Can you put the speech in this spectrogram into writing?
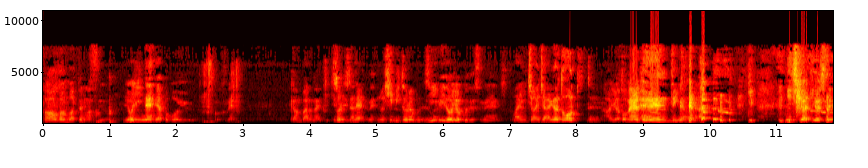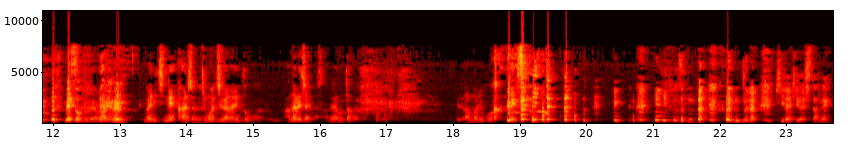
まあ頑張ってますよ。よりね、やっぱこういう、頑張らないといけないなそうですね。日々努力ですから。日々努力ですね。毎日毎日ありがとうって言って、ありがとうね。へーんって言いながら、西川清でメソッドだよね。毎日ね、感謝の気持ちがないと離れちゃいますからね、お互い。あんまりよくわかんないです キラキラしたね、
